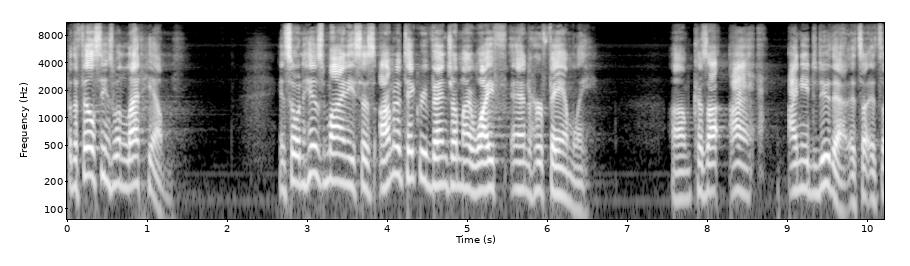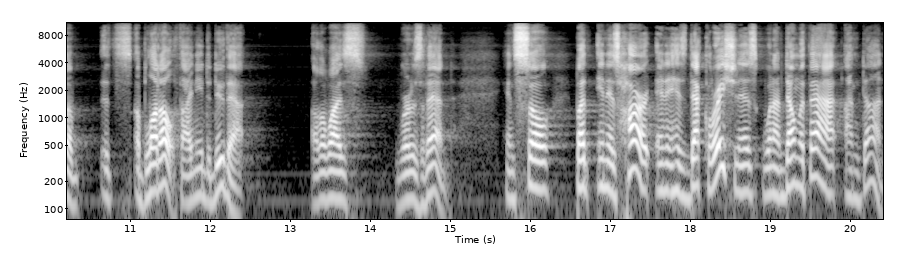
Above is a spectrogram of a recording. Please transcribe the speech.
But the Philistines wouldn't let him. And so in his mind, he says, I'm going to take revenge on my wife and her family because um, I, I, I need to do that. It's a, it's, a, it's a blood oath. I need to do that. Otherwise, where does it end? And so, but in his heart and in his declaration is, when I'm done with that, I'm done.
